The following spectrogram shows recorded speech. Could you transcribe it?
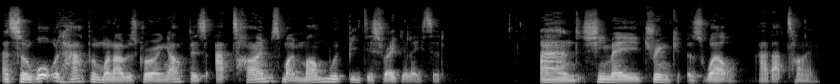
And so, what would happen when I was growing up is at times my mum would be dysregulated and she may drink as well at that time.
